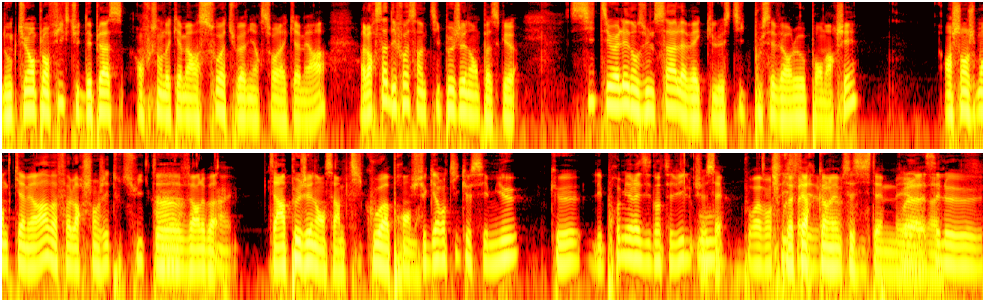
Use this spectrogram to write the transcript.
Donc tu es en plan fixe, tu te déplaces en fonction de la caméra, soit tu vas venir sur la caméra. Alors ça, des fois, c'est un petit peu gênant parce que si tu es allé dans une salle avec le stick poussé vers le haut pour marcher, en changement de caméra, va falloir changer tout de suite euh, Ah, vers le bas. ouais. C'est un peu gênant, c'est un petit coup à prendre. Je te garantis que c'est mieux que les premiers Resident Evil. Je où, sais. Pour avancer, Je préfère fallait- quand même ce système. Mais Voilà, euh, c'est ouais. le.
